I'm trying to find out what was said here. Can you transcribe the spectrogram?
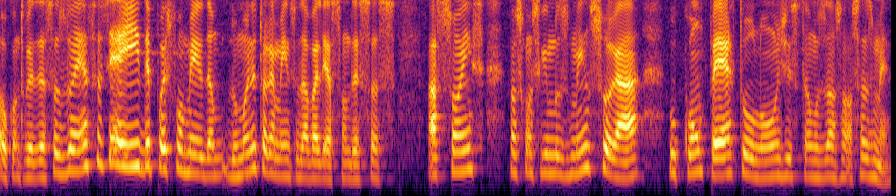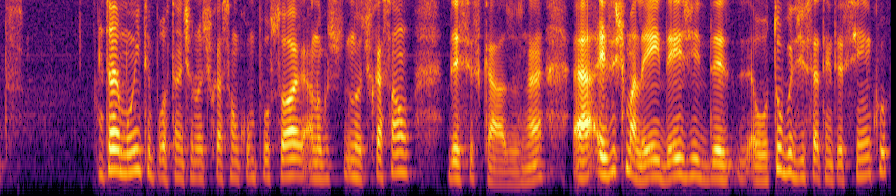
ao controle dessas doenças, e aí depois por meio da, do monitoramento da avaliação dessas ações, nós conseguimos mensurar o quão perto ou longe estamos das nossas metas. Então é muito importante a notificação compulsória, a notificação desses casos. Né? Uh, existe uma lei desde de, outubro de 75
